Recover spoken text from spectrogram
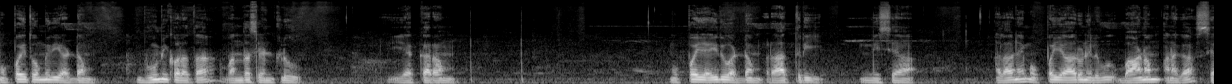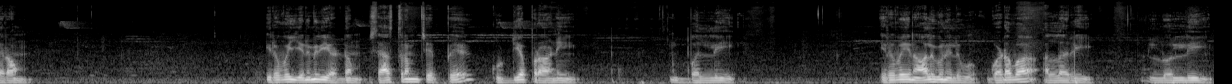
ముప్పై తొమ్మిది అడ్డం. భూమి కొలత వంద సెంట్లు. ఎకరం. ముప్పై ఐదు అడ్డం. రాత్రి. నిశ. అలానే ముప్పై ఆరు నిలువు. బాణం అనగా శరం. ఇరవై ఎనిమిది అడ్డం. శాస్త్రం చెప్పే కుడ్య ప్రాణి. బల్లి. ఇరవై నాలుగు నిలువు. గొడవ అల్లరి. లొల్లి.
